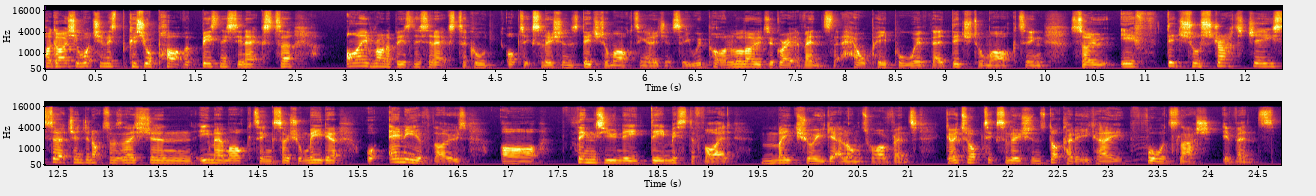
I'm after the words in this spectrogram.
Hi guys, you're watching this because you're part of a business in Exeter. I run a business in Exeter called Optix Solutions Digital Marketing Agency. We put on loads of great events that help people with their digital marketing. So if digital strategy, search engine optimization, email marketing, social media, or any of those are things you need demystified, make sure you get along to our events. Go to optixsolutions.co.uk forward slash events.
